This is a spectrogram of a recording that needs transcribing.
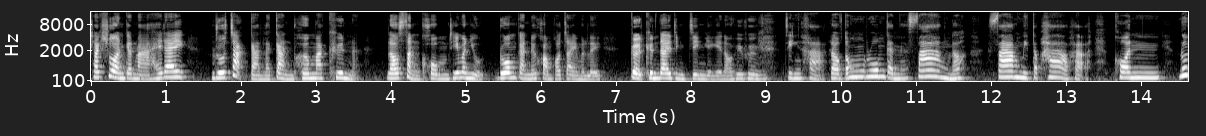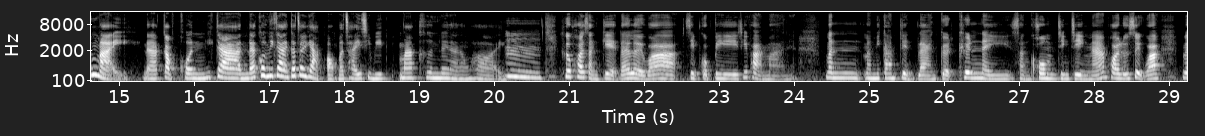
ชักชวนกันมาให้ได้รู้จักกันและกันเพิ่มมากขึ้นน่ะแล้วสังคมที่มันอยู่ร่วมกันด้วยความเข้าใจมันเลย เกิดขึ้นได้จริง ๆ อย่างเงี้ยเนาะพี่พึ่ง จริงค่ะ เราต้องร่วมกันสร้างเนาะสร้างมิตรภาพค่ะ คนรุ่นใหม่นะกับคนพิการและคนพิการก็จะอยากออกมาใช้ชีวิตมากขึ้นด้วยนะน้องพลอย อืมคือพลอยสังเกตได้เลยว่า 10 กว่าปีที่ผ่านมาเนี่ยมันมันมีการเปลี่ยนแปลงเกิดขึ้นในสังคมจริง ๆ นะพลอยรู้สึกว่าเว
